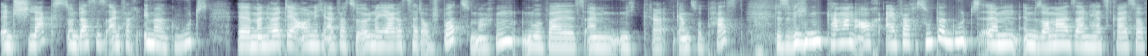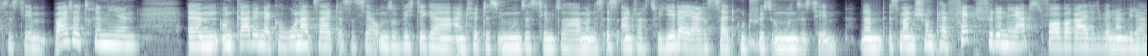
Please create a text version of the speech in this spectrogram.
entschlackst und das ist einfach immer gut. Äh, man hört ja auch nicht einfach zu irgendeiner Jahreszeit auf Sport zu machen, nur weil es einem nicht ganz so passt. Deswegen kann man auch einfach super gut ähm, im Sommer sein Herz-Kreislauf-System weiter trainieren. Ähm, und gerade in der Corona-Zeit ist es ja umso wichtiger, ein fittes Immunsystem zu haben. Und es ist einfach zu jeder Jahreszeit gut fürs Immunsystem. Und dann ist man schon perfekt für den Herbst vorbereitet, wenn dann wieder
